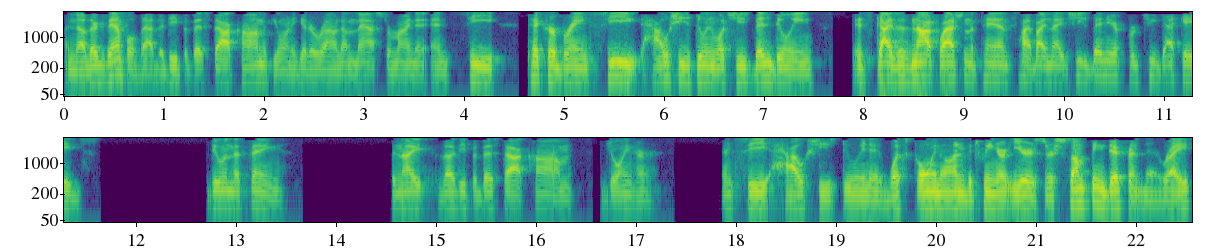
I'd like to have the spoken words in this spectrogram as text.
another example of that, thedeepabyss.com. If you want to get around a mastermind and, and see, pick her brain, see how she's doing what she's been doing it's guys, it's not flash in the pan, fly by night. She's been here for two decades doing the thing. Tonight, thedeepabyss.com, join her and see how she's doing it. What's going on between her ears? There's something different there, right?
